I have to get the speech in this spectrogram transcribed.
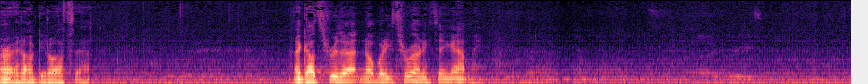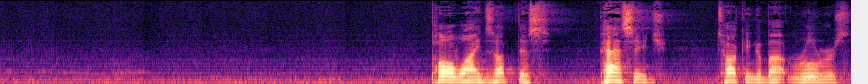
All right, I'll get off that. I got through that, nobody threw anything at me. Paul winds up this passage talking about rulers.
